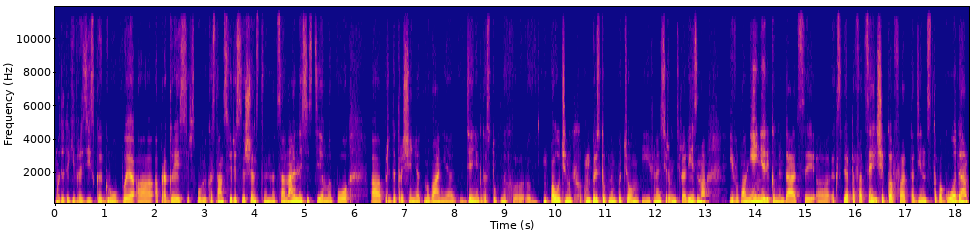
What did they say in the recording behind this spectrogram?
вот этой евразийской группы о, о прогрессе Республики Казахстан в сфере совершенствования национальной системы по предотвращению отмывания денег, доступных, э, полученных преступным путем и финансирования терроризма, и выполнение рекомендаций э, экспертов-оценщиков от 2011 года.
